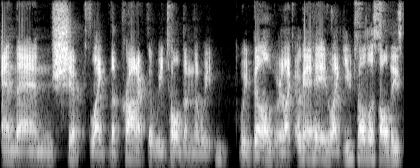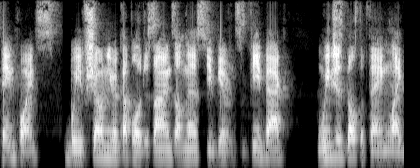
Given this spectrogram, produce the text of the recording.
and then shipped like the product that we told them that we we build. We are like, okay, hey, like you told us all these pain points. We've shown you a couple of designs on this. You've given some feedback. We just built the thing. Like,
